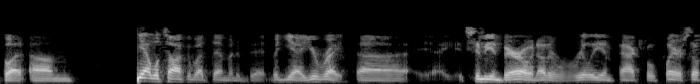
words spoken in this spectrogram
But um, yeah, we'll talk about them in a bit. But yeah, you're right. Uh, Simeon Barrow, another really impactful player. So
